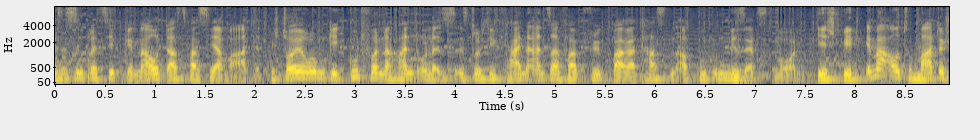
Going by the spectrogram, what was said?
Es ist im Prinzip genau das, was ihr erwartet. Die Steuerung geht gut von der Hand und es ist durch die kleine Anzahl verfügbarer Tasten auch gut umgesetzt worden. Ihr spielt immer automatisch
